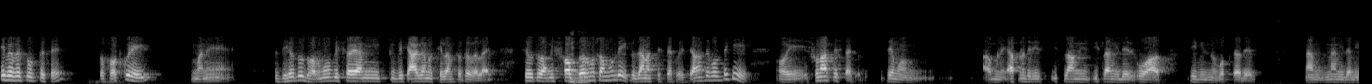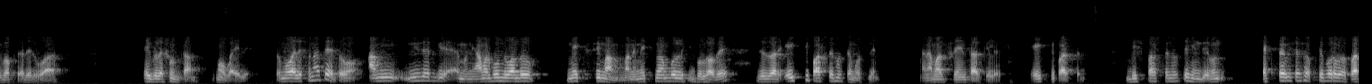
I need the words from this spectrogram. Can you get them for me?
এভাবে চলতেছে। তো হট করেই মানে যেহেতু ধর্ম বিষয়ে আমি একটু বেশি আগানো ছিলাম ছোটবেলায় সেহেতু আমি সব ধর্ম সম্বন্ধে একটু জানার চেষ্টা করি জানাতে বলতে কি ওই শোনার চেষ্টা করি। যেমন আপনি- আপনাদের ইস- ইসলামী ইসলামীদের ওয়াজ বিভিন্ন বক্তাদের নামি দামি বক্তাদের ওয়াজ এগুলো শুনতাম মোবাইলে। তো মোবাইলে শোনাতে তো আমি নিজের মানে আমার বন্ধু বান্ধব ম্যাক্সিমাম মানে ম্যাক্সিমাম বললে কি ভুল হবে যে ধর এইটটি পার্সেন্ট হচ্ছে মুসলিম মানে আমার ফ্রেন্ড সার্কেলের এইটটি পার্সেন্ট বিশ পার্সেন্ট হচ্ছে হিন্দু এবং একটা বিষয় সবচেয়ে বড় ব্যাপার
